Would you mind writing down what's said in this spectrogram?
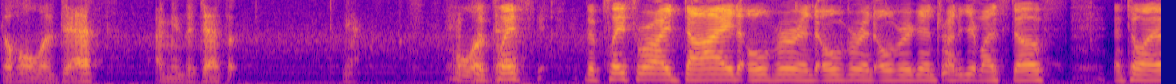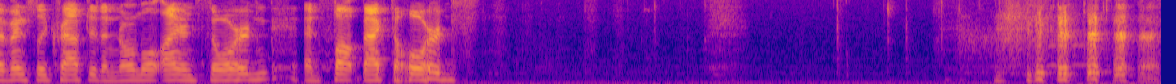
The hole of death. I mean, the death. Yeah. Hole The of place, death. the place where I died over and over and over again trying to get my stuff until I eventually crafted a normal iron sword and fought back the hordes.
